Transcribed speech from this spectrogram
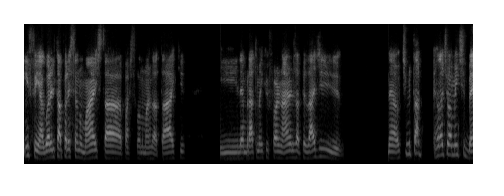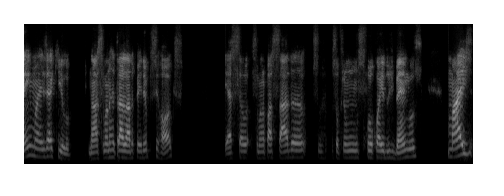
Enfim, agora ele tá aparecendo mais, tá participando mais do ataque. E lembrar também que o 49ers, apesar de. Né, o time tá relativamente bem, mas é aquilo. Na semana retrasada perdeu pro Seahawks. E essa semana passada sofreu um sufoco aí dos Bengals. Mas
